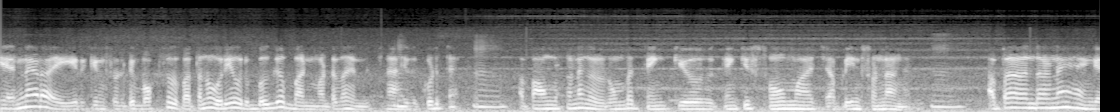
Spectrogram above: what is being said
என்னடா இருக்குன்னு சொல்லிட்டு பாக்ஸ்ல பார்த்தோன்னா ஒரே ஒரு பர்கர் பன் மட்டும் தான் இருந்துச்சு. நான் இது கொடுத்தேன். அப்ப அவங்க சொன்னாங்க ரொம்ப தேங்க்யூ தேங்க்யூ so மச் அப்படின்னு சொன்னாங்க. அப்ப வந்தோடனே எங்க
